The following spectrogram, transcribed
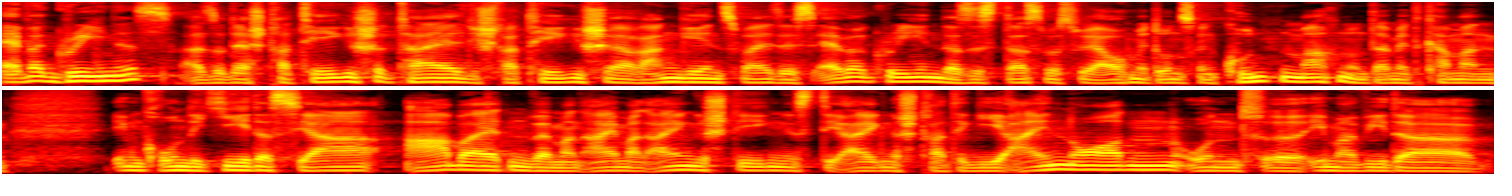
Evergreen ist, also der strategische Teil, die strategische Herangehensweise ist Evergreen. Das ist das, was wir auch mit unseren Kunden machen und damit kann man im Grunde jedes Jahr arbeiten, wenn man einmal eingestiegen ist, die eigene Strategie einnorden und äh, immer wieder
